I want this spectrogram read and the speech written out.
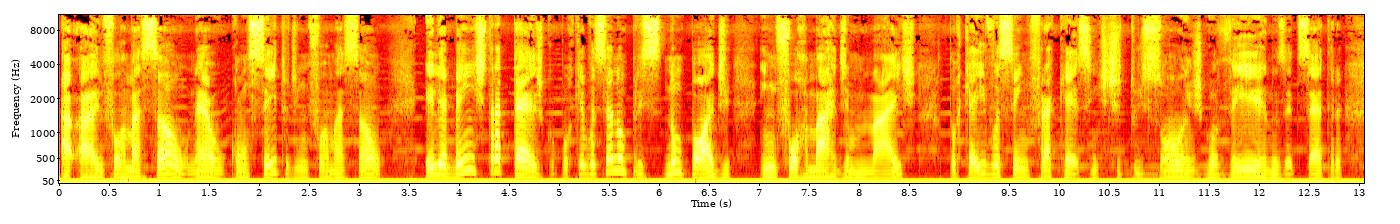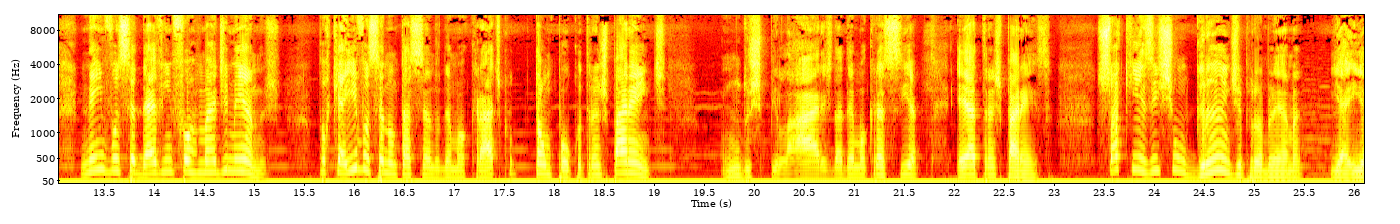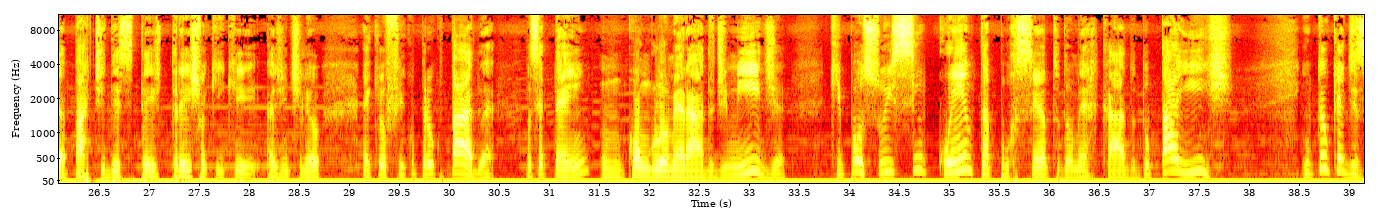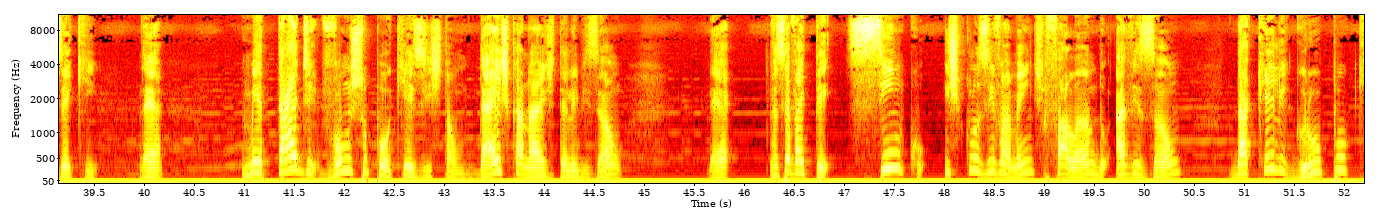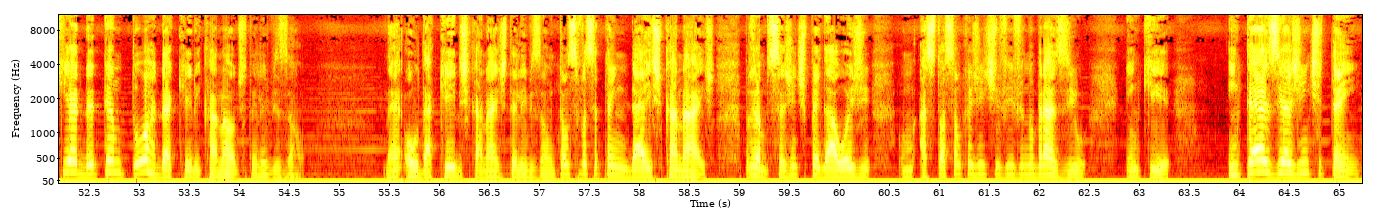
a, a, informação, né, o conceito de informação, ele é bem estratégico, porque você não, não pode informar demais, porque aí você enfraquece instituições, governos, etc. Nem você deve informar de menos, porque aí você não está sendo democrático, tampouco transparente. Um dos pilares da democracia é a transparência. Só que existe um grande problema, e aí a partir desse trecho aqui que a gente leu, é que eu fico preocupado. É, você tem um conglomerado de mídia que possui 50% do mercado do país. Então quer dizer que, né, metade, vamos supor que existam 10 canais de televisão, né, você vai ter cinco exclusivamente falando a visão daquele grupo que é detentor daquele canal de televisão. Né? Ou daqueles canais de televisão. Então, se você tem 10 canais, por exemplo, se a gente pegar hoje a situação que a gente vive no Brasil, em que, em tese, a gente tem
